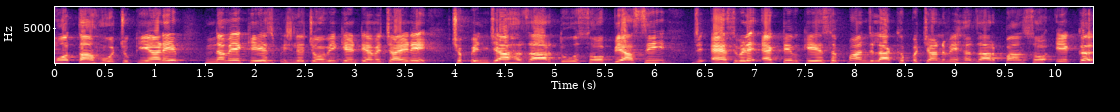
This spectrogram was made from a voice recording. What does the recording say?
ਮੌਤਾਂ ਹੋ ਚੁੱਕੀਆਂ ਨੇ। ਨਵੇਂ ਕੇਸ ਪਿਛਲੇ 24 ਘੰਟਿਆਂ ਵਿੱਚ ਆਏ ਨੇ। 56282 ਜੇ ਇਸ ਵੇਲੇ ਐਕਟਿਵ ਕੇਸ 595501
